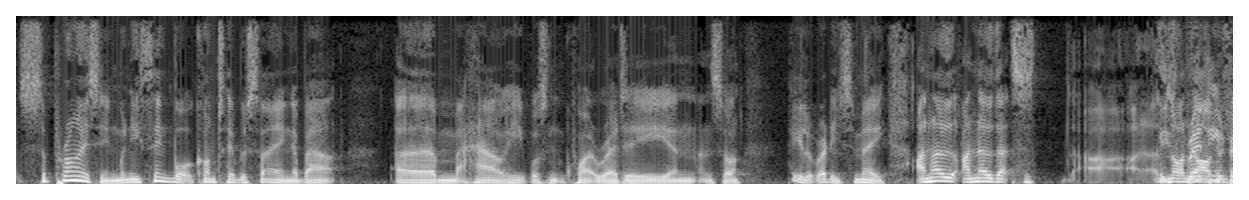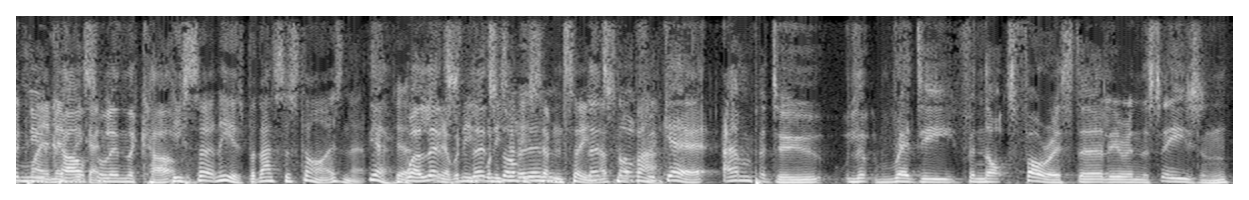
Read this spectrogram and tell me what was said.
surprising when you think what Conte was saying about um, how he wasn't quite ready and, and so on. He looked ready to me. I know. I know that's uh, He's not ready for to play in every Newcastle in the cup. He certainly is, but that's the start, isn't it? Yeah. Yeah. Well, You know, let's, when he- let's when he's not, only 17, let's that's not bad. forget Ampadu looked ready for Notts Forest earlier in the season,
